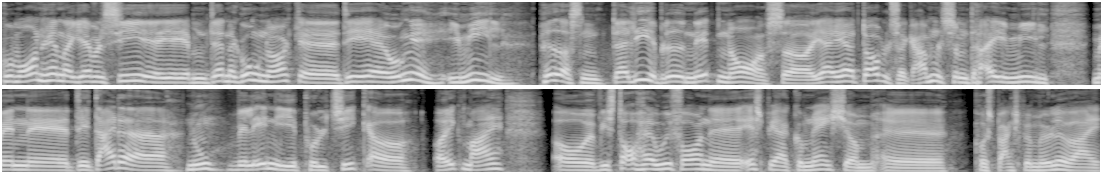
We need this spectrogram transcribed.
Godmorgen Henrik, jeg vil sige, øh, jamen, den er god nok. Øh, det er unge Emil Pedersen, der lige er blevet 19 år, så jeg er dobbelt så gammel som dig Emil. Men øh, det er dig, der nu vil ind i politik, og, og ikke mig. Og øh, vi står herude foran øh, Esbjerg Gymnasium øh, på Spangsberg Møllevej.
